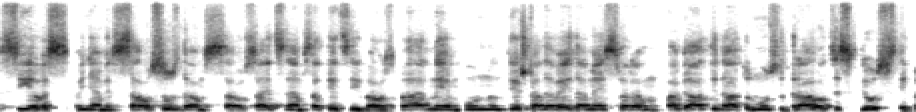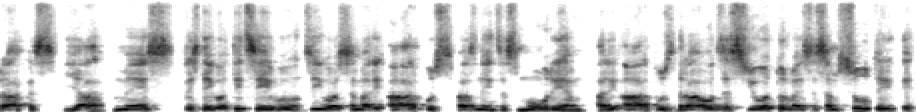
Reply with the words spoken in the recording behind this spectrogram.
sievas, viņām ir savs uzdevums, savs aicinājums attiecībā uz bērniem. Un tieši tādā veidā mēs varam bagātināt un mūsu draudzes kļūst stiprākas, ja mēs kristīgo ticību dzīvosim arī ārpus baznīcas mūriem, arī ārpus draudzes, jo tur mēs esam sūtīti.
